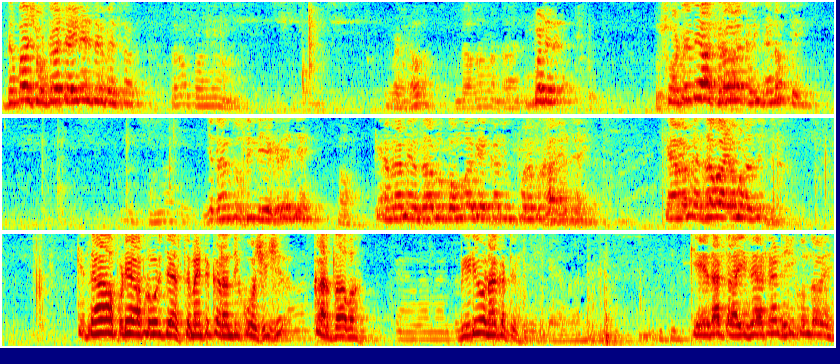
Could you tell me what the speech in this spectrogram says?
ਡੱਬਾ ਛੋਟਾ ਚਾਹੀਦਾ ਸਰਪੰਚ ਸਾਹਿਬ ਵੱਡਾ ਬੜੇ ਛੋਟੇ ਦੇ ਹੱਥ ਨਾਲ ਨਾ ਉੱਤੇ। ਜਿੱਦਾਂ ਤੁਸੀਂ ਦੇਖ ਰਹੇ ਜੇ। ਕੈਮਰਾਮੈਨ ਸਾਹਿਬ ਨੂੰ ਕਹੂੰਗਾ ਕਿ ਇੱਕ ਵਾਰੀ ਉੱਪਰ ਵਿਖਾਇਆ ਜਾਏ। ਕੈਮਰਾਮੈਨ ਸਾਹਿਬ ਆਇਆ ਮੜਾ ਇੱਧਰ। ਕਿੱਦਾਂ ਆਪਣੇ ਆਪ ਨੂੰ ਐਡਜਸਟਮੈਂਟ ਕਰਨ ਦੀ ਕੋਸ਼ਿਸ਼ ਕਰਦਾ ਵਾ? ਵੀਡੀਓ ਨਾ ਕੱਟਿਓ। ਕਿ ਇਹਦਾ ਟਾਈਫਾਇਡ ਨਾਲ ਠੀਕ ਹੁੰਦਾ ਵੇ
